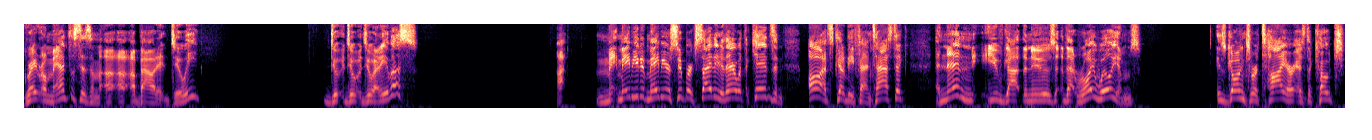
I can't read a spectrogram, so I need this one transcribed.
great romanticism uh, uh, about it, do we? Do do do any of us? I maybe you do. Maybe you're super excited. You're there with the kids, and oh, it's going to be fantastic. And then you've got the news that Roy Williams is going to retire as the coach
